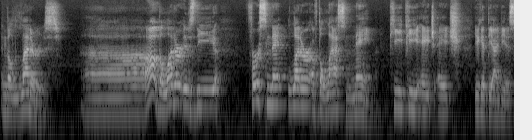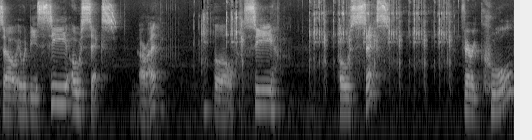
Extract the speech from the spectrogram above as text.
and the letters. Uh, oh, the letter is the first letter of the last name. P P H H. You get the idea. So it would be C06. All right. Little C06. Very cool.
